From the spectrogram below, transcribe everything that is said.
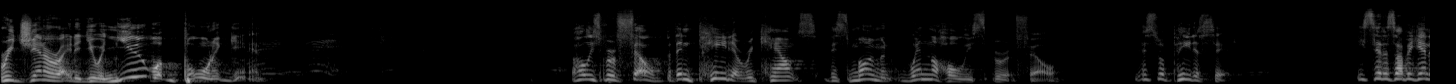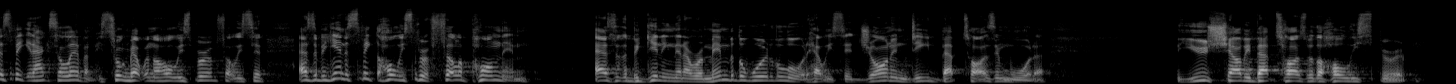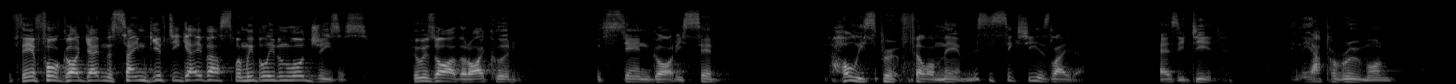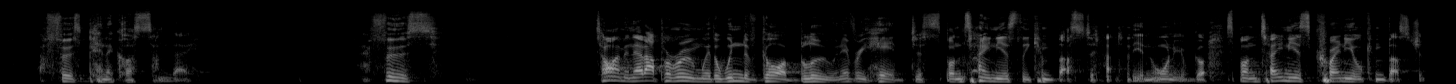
regenerated you and you were born again. The Holy Spirit fell. But then Peter recounts this moment when the Holy Spirit fell. This is what Peter said. He said, as I began to speak in Acts 11, he's talking about when the Holy Spirit fell. He said, as I began to speak, the Holy Spirit fell upon them. As at the beginning, then I remembered the word of the Lord, how he said, John indeed baptized in water, but you shall be baptized with the Holy Spirit. If therefore God gave him the same gift he gave us when we believed in the Lord Jesus, who is I that I could withstand God? He said, the Holy Spirit fell on them. This is six years later, as he did in the upper room on our first Pentecost Sunday. Our first time in that upper room where the wind of God blew and every head just spontaneously combusted under the anointing of God. Spontaneous cranial combustion.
